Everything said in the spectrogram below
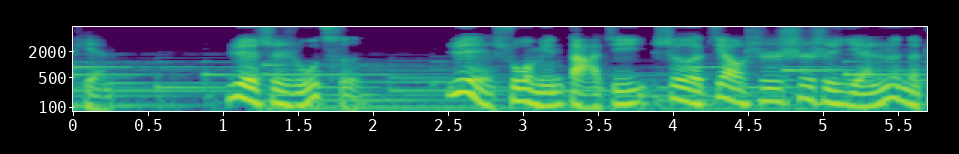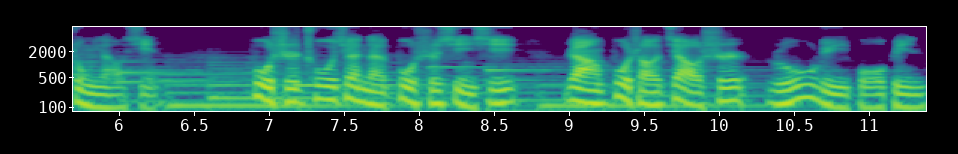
偏。越是如此，越说明打击涉教师失实言论的重要性。不时出现的不实信息，让不少教师如履薄冰，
